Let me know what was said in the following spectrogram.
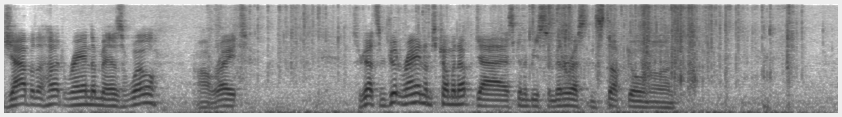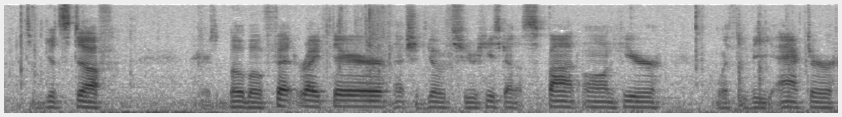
Jabba the Hutt random as well. All right. We got some good randoms coming up, guys. Going to be some interesting stuff going on. Got some good stuff. There's Boba Fett right there. That should go to, he's got a spot on here with the actor.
